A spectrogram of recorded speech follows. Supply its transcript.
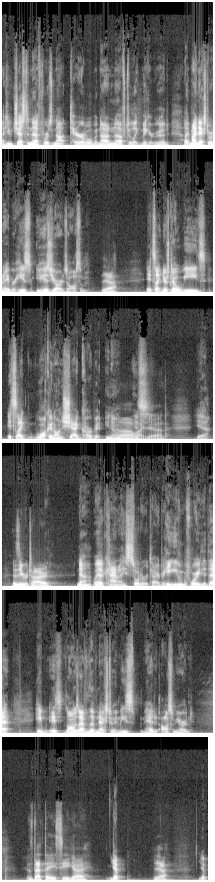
I do just enough where it's not terrible, but not enough to like make it good. Like my next door neighbor, he's his yard's awesome. Yeah. It's like there's no weeds. It's like walking on shag carpet. You know. Oh my It's- god. Yeah. Is he retired? No, well, kind of. He's sort of retired, but he even before he did that, he as long as I've lived next to him, he's had an awesome yard. Is that the AC guy? Yep. Yeah. Yep.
